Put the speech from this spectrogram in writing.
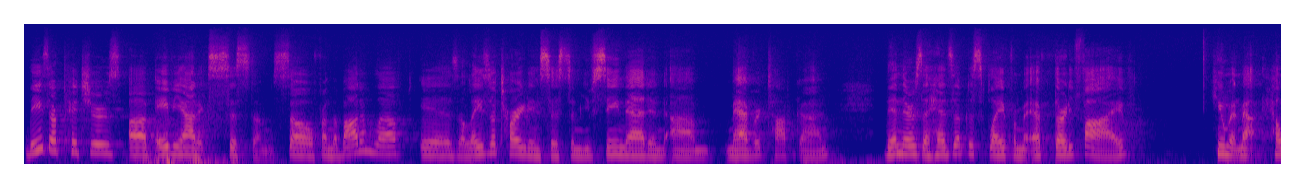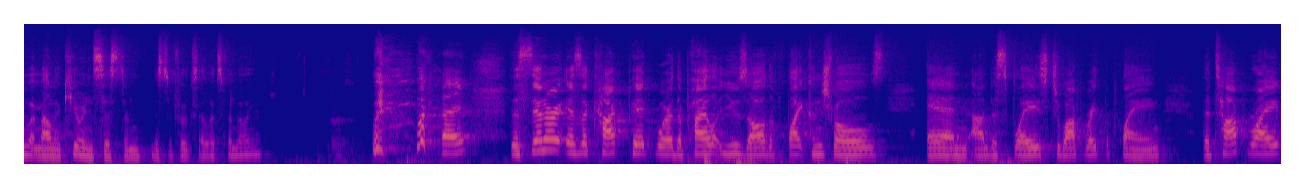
these are pictures of avionics systems. So from the bottom left is a laser targeting system. You've seen that in um, Maverick Top Gun. Then there's a heads-up display from an F-35 human ma- helmet mounted cueing system. Mr. Fuchs, that looks familiar? okay. The center is a cockpit where the pilot uses all the flight controls and um, displays to operate the plane. The top right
